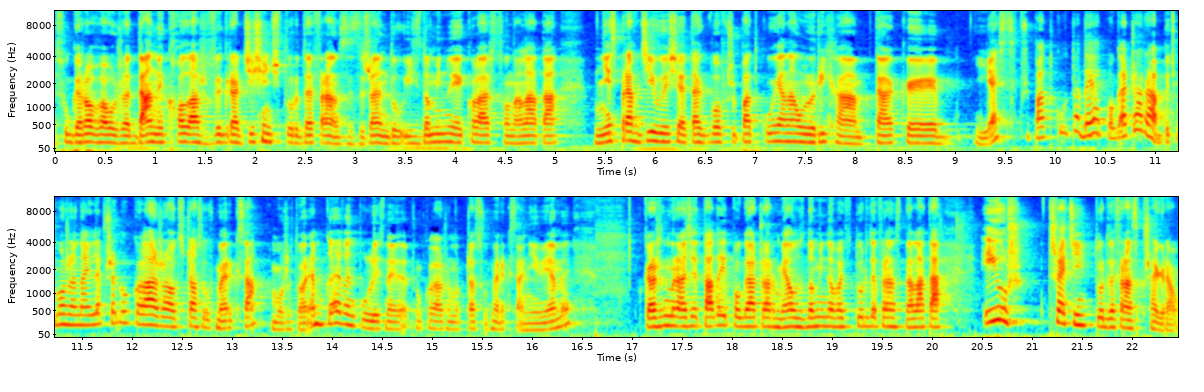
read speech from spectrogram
sugerował, że dany kolarz wygra 10 Tour de France z rzędu i zdominuje kolarstwo na lata, nie sprawdziły się. Tak było w przypadku Jana Ulricha, tak e, jest w przypadku Tadeja Pogaczara, być może najlepszego kolarza od czasów Merksa, może to Remco Evenpool jest najlepszym kolarzem od czasów Merksa, nie wiemy. W każdym razie Tadej Pogaczar miał zdominować Tour de France na lata i już trzeci Tour de France przegrał.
